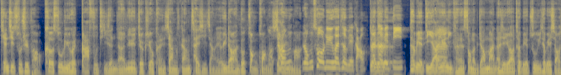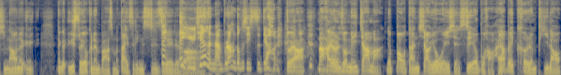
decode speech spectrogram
天气出去跑，客诉率会大幅提升啊，因为就有可能像刚刚蔡西讲的，有遇到很多状况，下雨嘛，容错率会特别高，对，特别低，特别低啊，因为你可能送的比较慢，而且又要特别注意，特别小心，然后那个雨那个雨水有可能把什么袋子淋湿之类的。哎、欸，雨天很难不让东西湿掉、欸，哎。对啊，那还有人说没加码要爆单，下雨又危险，视野又不好，还要被客人疲劳。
